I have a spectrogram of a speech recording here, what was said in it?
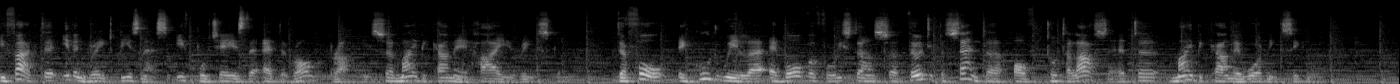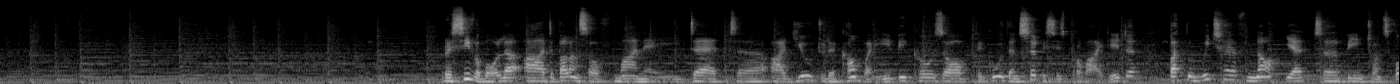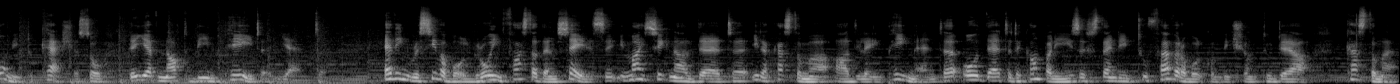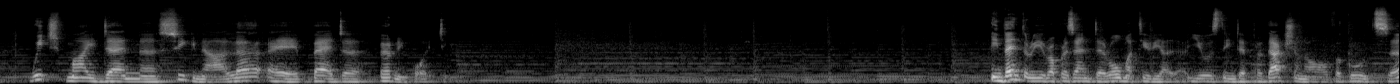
In fact, even great business, if purchased at the wrong price, might become a high risk. Therefore, a goodwill above, for instance, 30% of total asset might become a warning signal. Receivable are the balance of money that uh, are due to the company because of the goods and services provided, but which have not yet uh, been transformed into cash, so they have not been paid yet. Having receivable growing faster than sales, it might signal that uh, either customers are delaying payment uh, or that the company is extending too favorable conditions to their customer, which might then uh, signal a bad earning quality. Inventory represents the raw material used in the production of goods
